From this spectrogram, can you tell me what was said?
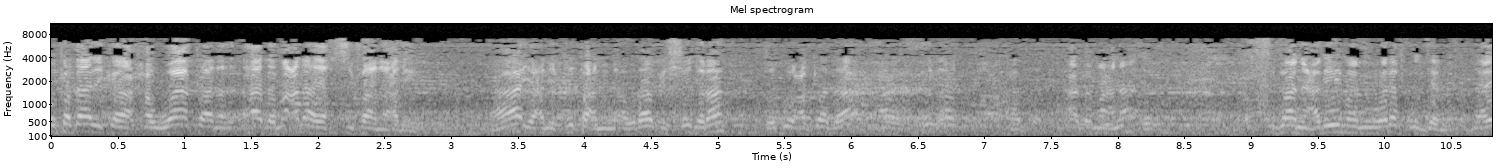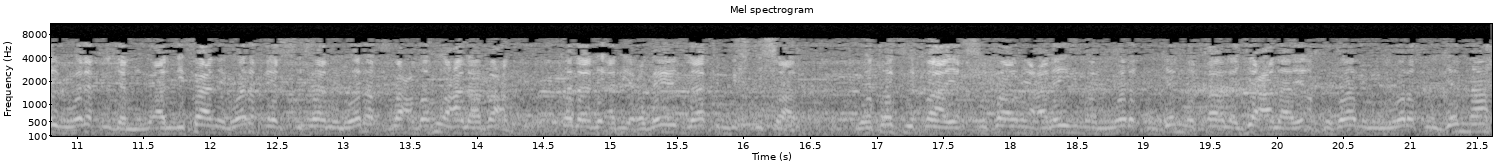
وكذلك حواء كان هذا معنى يخصفان عليه. ها يعني قطع من أوراق الشجرة تضوع كذا هذا معنى يخصفان عليهما من ورق الجنة اي من ورق الجنة يؤلفان الورق يخصفان الورق بعضه على بعض كذا لأبي عبيد لكن باختصار. وطفقا يخصفان عليهما من ورق الجنة قال جعل يأخذان من ورق الجنة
